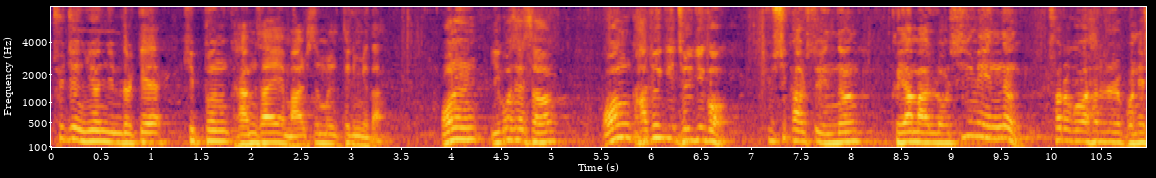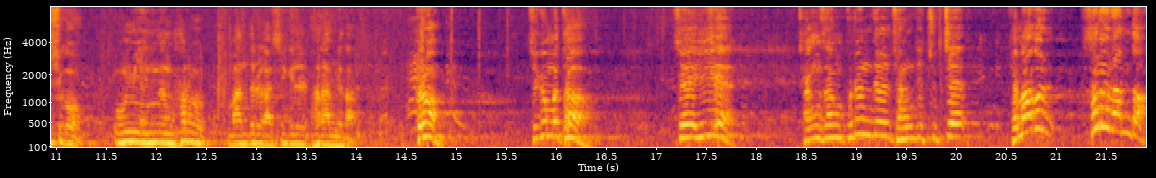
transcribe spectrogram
추진위원님들께 깊은 감사의 말씀을 드립니다. 오늘 이곳에서 온 가족이 즐기고 휴식할 수 있는 그야말로 쉼이 있는 초록의 하루를 보내시고 의미 있는 하루 만들어 가시길 바랍니다. 그럼 지금부터 제2회 장성 푸른들 장디 축제 개막을 선언합니다.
